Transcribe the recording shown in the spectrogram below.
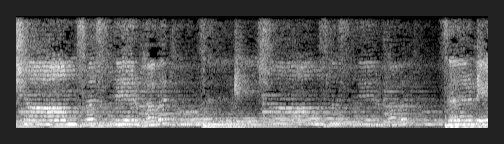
सर्वेषां स्वस्तिर्भवतु। सर्वेषां स्वस्तिर्भवतु। सर्वेषां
